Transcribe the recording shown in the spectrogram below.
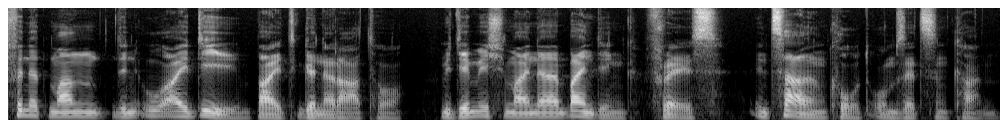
findet man den UID Byte Generator, mit dem ich meine Binding Phrase in Zahlencode umsetzen kann.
